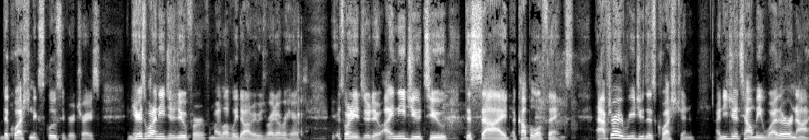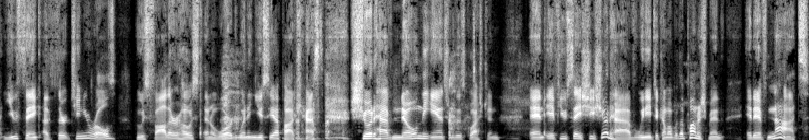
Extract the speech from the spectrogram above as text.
the question exclusive here, Trace. And here's what I need you to do for, for my lovely daughter who's right over here. Here's what I need you to do. I need you to decide a couple of things. After I read you this question, I need you to tell me whether or not you think a 13 year old whose father hosts an award winning UCF podcast should have known the answer to this question and if you say she should have, we need to come up with a punishment. And if not,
